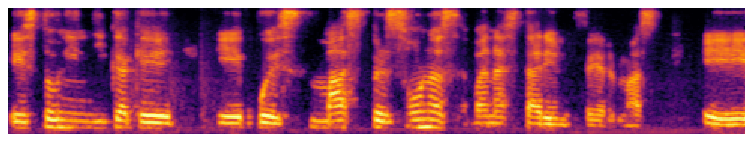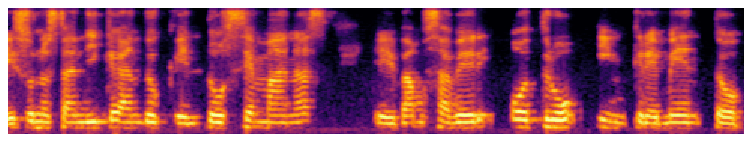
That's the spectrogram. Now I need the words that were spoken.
Esto indica que pues más personas van a estar enfermas. Eh, eso nos está indicando que en dos semanas eh, vamos a ver otro incremento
